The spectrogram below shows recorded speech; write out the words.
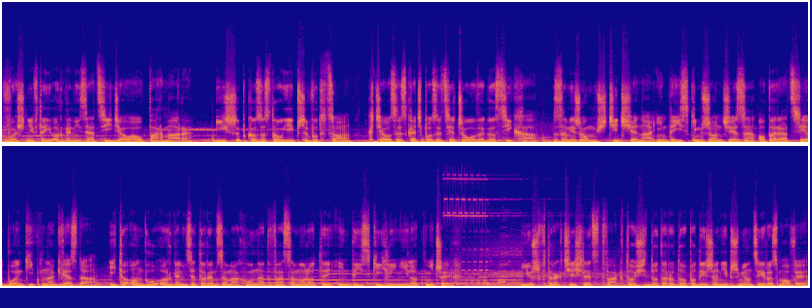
Właśnie w tej organizacji działał Parmar i szybko został jej przywódcą. Chciał zyskać pozycję czołowego Sikha. Zamierzał mścić się na indyjskim rządzie za operację Błękitna Gwiazda. I to on był organizatorem zamachu na dwa samoloty indyjskich linii lotniczych. Już w trakcie śledztwa ktoś dotarł do podejrzanie brzmiącej rozmowy.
